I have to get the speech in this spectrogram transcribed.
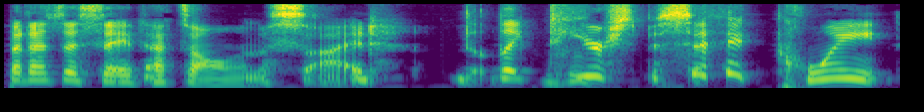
But as i say that's all on the side like to your specific point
